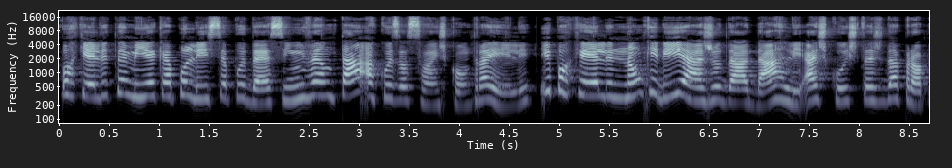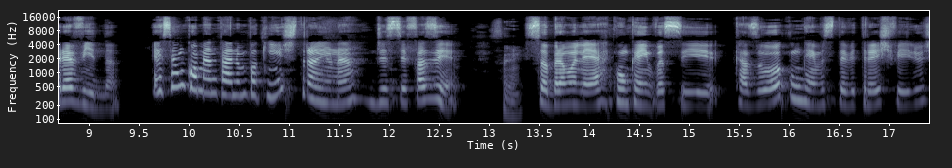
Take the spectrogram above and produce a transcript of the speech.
porque ele temia que a polícia pudesse inventar acusações contra ele e porque ele não queria ajudar a Darlie às custas da própria vida. Esse é um comentário um pouquinho estranho, né? De se fazer. Sim. Sobre a mulher com quem você casou, com quem você teve três filhos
